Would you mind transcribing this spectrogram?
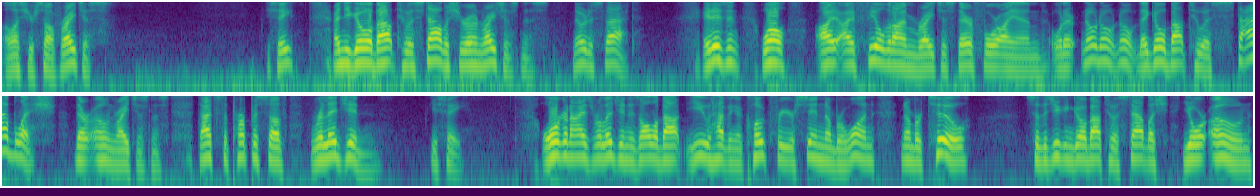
unless you're self righteous. You see? And you go about to establish your own righteousness. Notice that. It isn't, well, I, I feel that I'm righteous, therefore I am, whatever. No, no, no. They go about to establish their own righteousness. That's the purpose of religion, you see. Organized religion is all about you having a cloak for your sin, number one. Number two, so that you can go about to establish your own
